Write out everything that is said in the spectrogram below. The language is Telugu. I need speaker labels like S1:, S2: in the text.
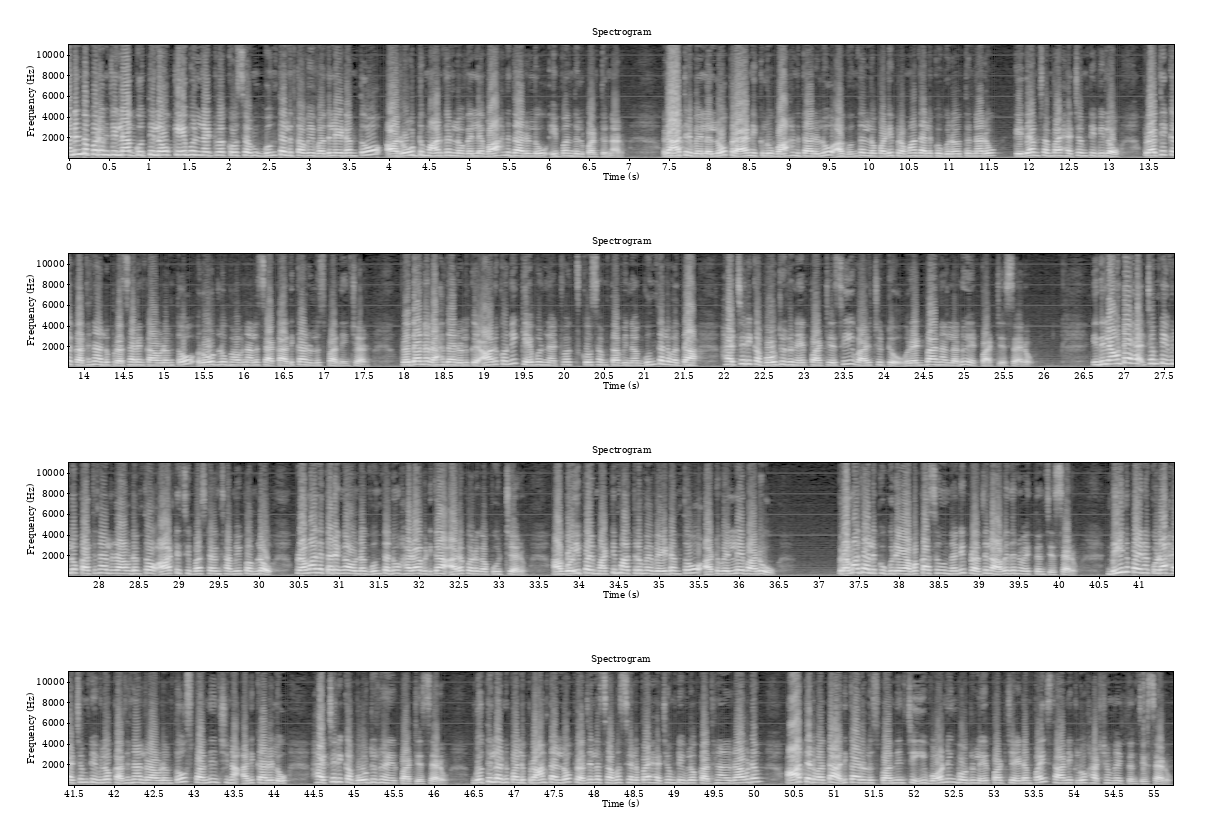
S1: అనంతపురం జిల్లా గుత్తిలో కేబుల్ నెట్వర్క్ కోసం గుంతలు తవ్వి వదిలేయడంతో ఆ రోడ్డు మార్గంలో వెళ్ళే వాహనదారులు ఇబ్బందులు పడుతున్నారు. రాత్రి వేళల్లో ప్రయాణికులు వాహనదారులు ఆ గుంతల్లో పడి ప్రమాదాలకు గురవుతున్నారు. ఇదే హెచ్ఎంటీవీలో హెచ్ఎం టీవీలో ప్రత్యేక కథనాలు ప్రసారం కావడంతో రోడ్లు భవనాల శాఖ అధికారులు స్పందించారు. ప్రధాన రహదారులకు ఆనుకొని కేబుల్ నెట్వర్క్స్ కోసం తవ్విన గుంతల వద్ద హెచ్చరిక బోర్డులను ఏర్పాటు చేసి వారి చుట్టూ రెడ్ బ్యానర్లను ఏర్పాటు చేశారు. ఇదిలా ఉంటే హెచ్ఎం టీవీలో కథనాలు రావడంతో ఆర్టీసీ బస్టాండ్ సమీపంలో ప్రమాదకరంగా ఉన్న గుంతను హడావిడిగా అరకొరగా పూడ్చారు. ఆ గొయ్యిపై మట్టి మాత్రమే వేయడంతో అటు వెళ్ళేవారు ప్రమాదాలకు గురయ్యే అవకాశం ఉందని ప్రజలు ఆవేదన వ్యక్తం చేశారు. దీనిపైన కూడా హెచ్ఎం టీవీలో కథనాలు రావడంతో స్పందించిన అధికారులు హెచ్చరిక బోర్డులను ఏర్పాటు చేశారు. గుత్తులను పలు ప్రాంతాల్లో ప్రజల సమస్యలపై హెచ్ఎం టీవీలో కథనాలు రావడం ఆ తర్వాత అధికారులు స్పందించి వార్నింగ్ బోర్డులు ఏర్పాటు చేయడంపై స్థానికులు హర్షం వ్యక్తం చేశారు.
